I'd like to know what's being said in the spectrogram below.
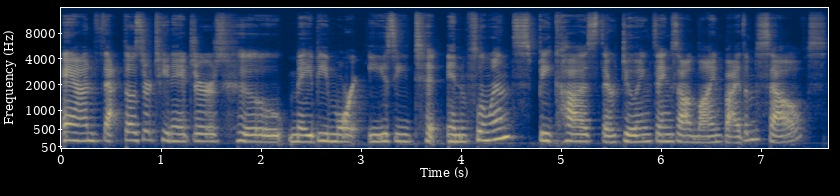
And that those are teenagers who may be more easy to influence because they're doing things online by themselves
